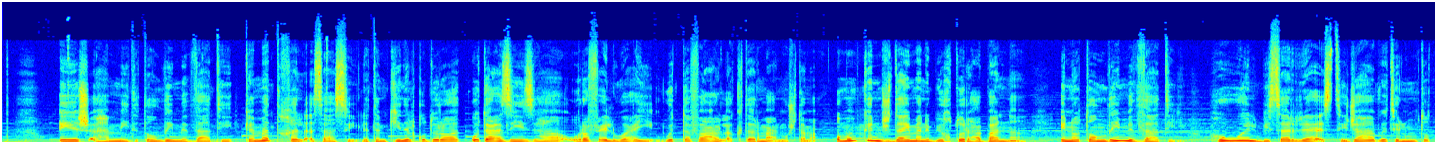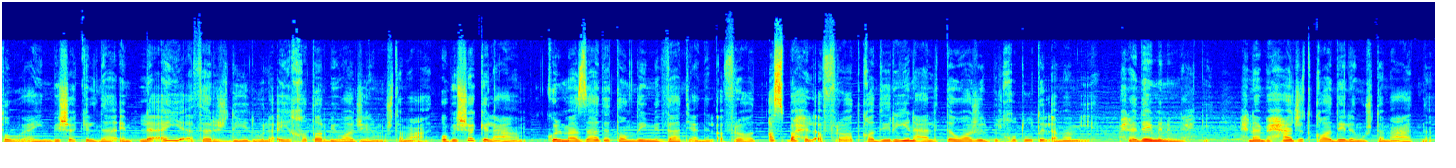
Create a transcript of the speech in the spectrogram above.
إيش أهمية التنظيم الذاتي كمدخل أساسي لتمكين القدرات وتعزيزها ورفع الوعي والتفاعل أكثر مع المجتمع؟ وممكن مش دايما بيخطر على بالنا إنه التنظيم الذاتي هو اللي بيسرع استجابة المتطوعين بشكل دائم لأي أثر جديد ولأي خطر بيواجه المجتمعات. وبشكل عام كل ما زاد التنظيم الذاتي عن الأفراد أصبح الأفراد قادرين على التواجد بالخطوط الأمامية. إحنا دايما بنحكي إحنا بحاجة قادة لمجتمعاتنا.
